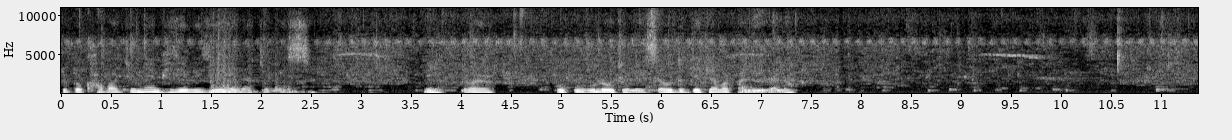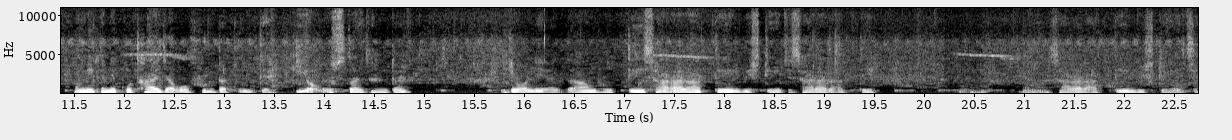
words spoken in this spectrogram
দুটো খাবার জন্য ভিজে ভিজিয়ে এরা চলে এসছে। এই, এবার কুকুরগুলোও চলে এসছে। ওদের দেখে আবার পালিয়ে গেল। আমি এখানে কোথায় যাব ফুলটা তুলতে? কি অবস্থা এখানটায়? জলে একদম ভর্তি, সারা রাত্রির বৃষ্টি হয়েছে, সারা রাত্রি। সারা রাত্রির বৃষ্টি হয়েছে।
